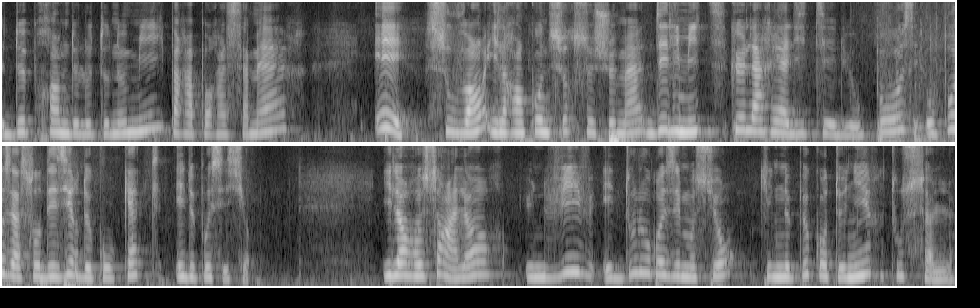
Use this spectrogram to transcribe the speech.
de prendre de l'autonomie par rapport à sa mère. Et souvent, il rencontre sur ce chemin des limites que la réalité lui oppose, oppose à son désir de conquête et de possession. Il en ressent alors une vive et douloureuse émotion qu'il ne peut contenir tout seul.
